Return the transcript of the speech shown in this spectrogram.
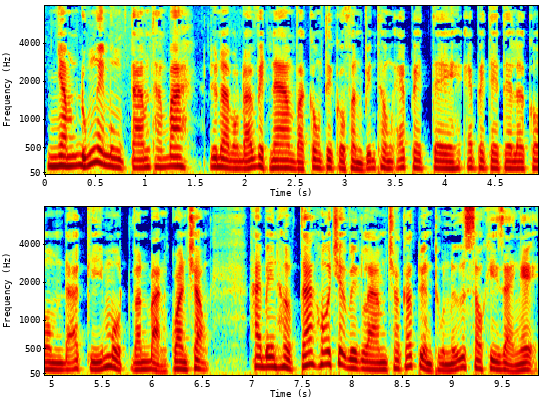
Nhằm đúng ngày 8 tháng 3 Liên đoàn bóng đá Việt Nam và công ty cổ phần viễn thông FPT, FPT Telecom đã ký một văn bản quan trọng. Hai bên hợp tác hỗ trợ việc làm cho các tuyển thủ nữ sau khi giải nghệ.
